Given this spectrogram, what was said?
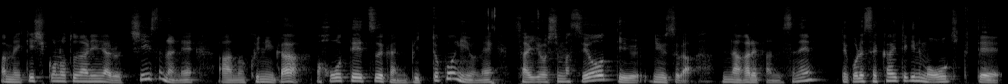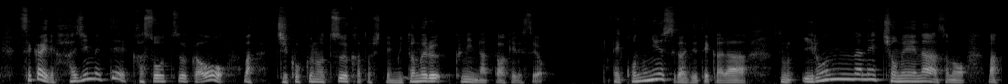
まあ、メキシコの隣にある小さなねあの国が法定通貨にビットコインをね採用しますよっていうニュースが流れたんですね。でこれ世界的にも大きくて世界で初めて仮想通貨を、まあ、自国の通貨として認める国になったわけですよ。でこのニュースが出てからそのいろんなね著名なその、まあ、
